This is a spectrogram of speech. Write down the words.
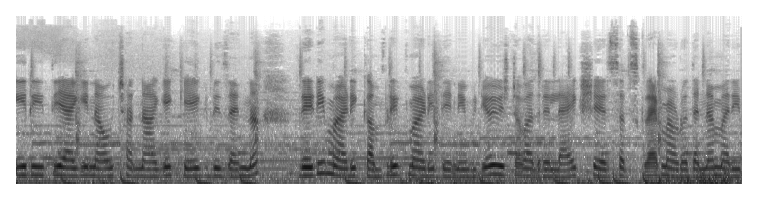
ಈ ರೀತಿಯಾಗಿ ನಾವು ಚೆನ್ನಾಗಿ ಕೇಕ್ ಡಿಸೈನ್ನ ರೆಡಿ ಮಾಡಿ ಕಂಪ್ಲೀಟ್ ಮಾಡಿದ್ದೇನೆ. ವಿಡಿಯೋ ಇಷ್ಟವಾದರೆ ಲೈಕ್ ಶೇರ್ ಸಬ್ಸ್ಕ್ರೈಬ್ ಮಾಡೋದನ್ನು ಮರಿ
